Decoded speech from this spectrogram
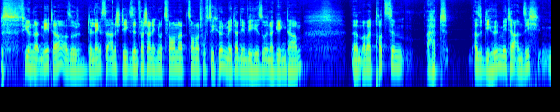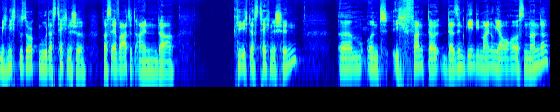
bis 400 Meter. Also der längste Anstieg sind wahrscheinlich nur 200, 250 Höhenmeter, den wir hier so in der Gegend haben. Ähm, aber trotzdem hat also die Höhenmeter an sich mich nicht besorgt, nur das Technische. Was erwartet einen da? Kriege ich das technisch hin? Ähm, und ich fand, da, da sind, gehen die Meinungen ja auch auseinander.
